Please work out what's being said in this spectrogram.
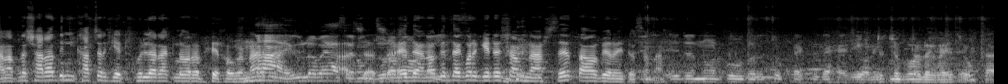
আর আপনার সারাদিন খাঁচার গেট খুলে রাখলে ওরা বের হবে না? আছে এখন আচ্ছা আচ্ছা। এই কিন্তু একবার গেটের সামনে আসছে তাও বের হইতেছে না। এটা নর কবুতরের চোখটা একটু দেখাই দিই অনেক চোখ ভাই চোখটা।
